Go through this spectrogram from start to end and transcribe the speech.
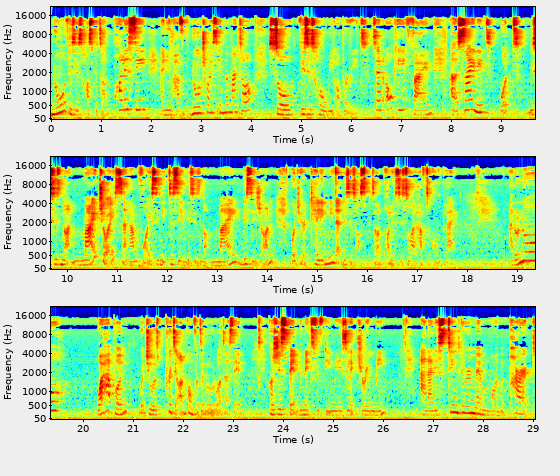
no, this is hospital policy and you have no choice in the matter. So this is how we operate. Said, okay, fine, I'll sign it, but this is not my choice. And I'm voicing it to say this is not my decision, but you're telling me that this is hospital policy, so I'll have to comply. I don't know what happened, but she was pretty uncomfortable with what I said because she spent the next 15 minutes lecturing me and I distinctly remember the part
